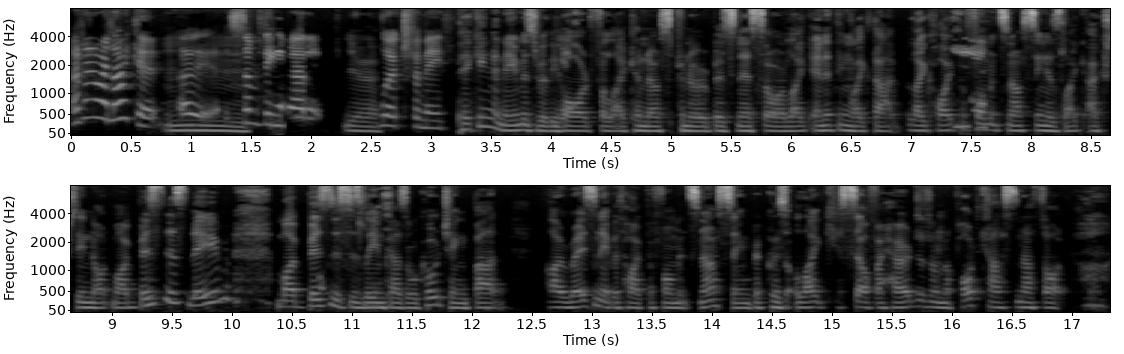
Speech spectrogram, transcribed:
I don't know. I like it. Mm. I, something about it yeah. worked for me. Picking a name is really yeah. hard for like a nursepreneur business or like anything like that. Like high performance yeah. nursing is like actually not my business name. My business is Liam Caswell Coaching, but I resonate with high performance nursing because, like yourself, I heard it on a podcast and I thought, oh,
